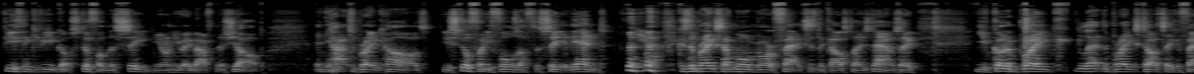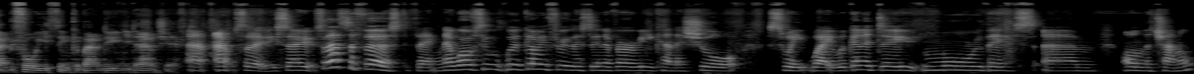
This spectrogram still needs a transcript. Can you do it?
If you think if you've got stuff on the seat and you're on your way back from the shop, and you had to brake hard, your stuff only falls off the seat at the end. Yeah. because the brakes have more and more effect as the car slows down. So you've got to brake, let the brakes start to take effect before you think about doing your downshift. A- absolutely. So, so that's the first thing. Now, we're obviously we're going through this in a very kind of short, sweet way. We're going to do more of this um, on the channel,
